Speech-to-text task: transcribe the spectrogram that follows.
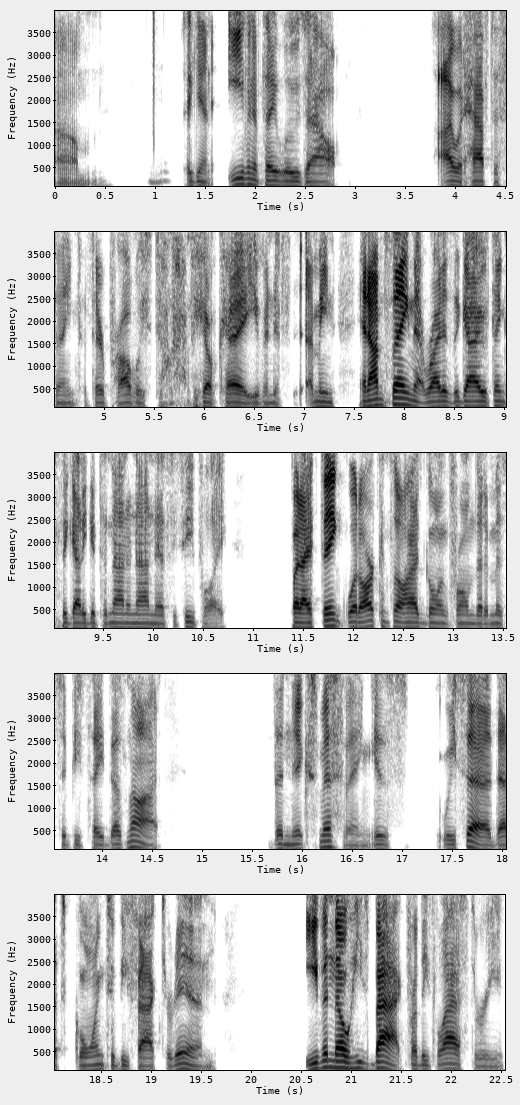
Um, again, even if they lose out, I would have to think that they're probably still going to be okay. Even if, I mean, and I'm saying that right as the guy who thinks they got to get to nine and nine in SEC play. But I think what Arkansas has going for them that a Mississippi State does not, the Nick Smith thing is, we said that's going to be factored in. Even though he's back for these last three,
